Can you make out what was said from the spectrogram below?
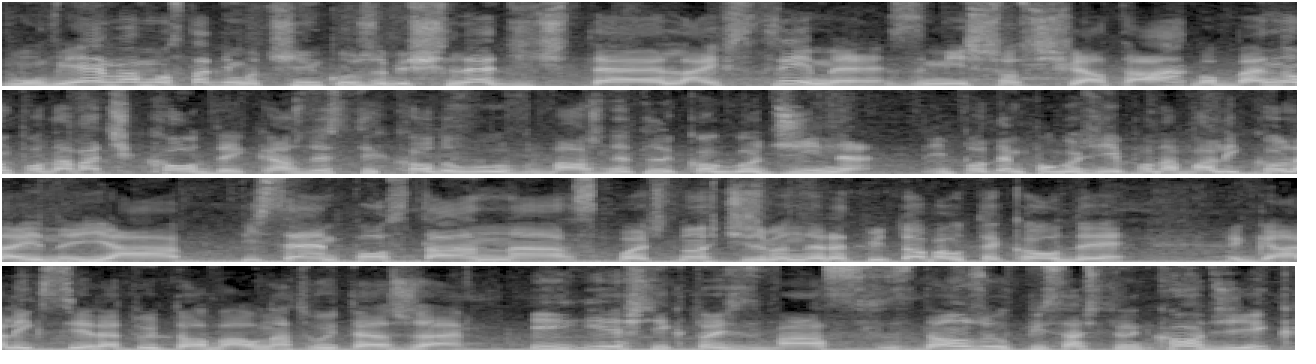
Mówiłem Wam w ostatnim odcinku, żeby śledzić te live streamy z Mistrzostw Świata, bo będą podawać kody. Każdy z tych kodów był ważny tylko godzinę i potem po godzinie podawali kolejny. Ja pisałem posta na społeczności, że będę retweetował te kody, Galix je retweetował na Twitterze i jeśli ktoś z Was zdążył wpisać ten kodzik,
